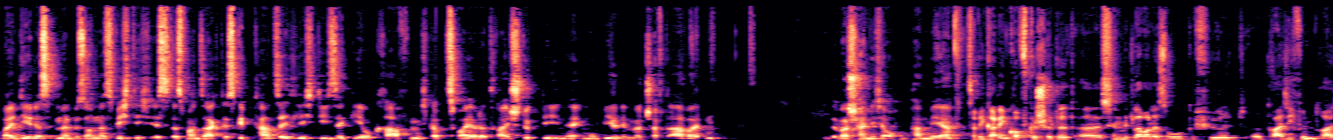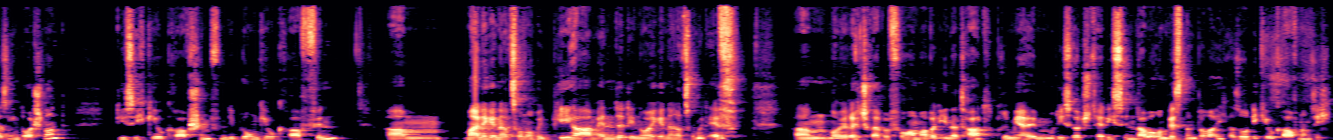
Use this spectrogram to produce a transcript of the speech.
Weil dir das immer besonders wichtig ist, dass man sagt, es gibt tatsächlich diese Geografen, ich glaube zwei oder drei Stück, die in der Immobilienwirtschaft arbeiten. Wahrscheinlich auch ein paar mehr. Jetzt habe ich gerade den Kopf geschüttelt. Äh, es sind mittlerweile so gefühlt 30, äh, 35 in Deutschland, die sich Geograf schimpfen, Diplom-Geograf finden. Ähm, meine Generation noch mit PH am Ende, die neue Generation mit F, ähm, neue Rechtschreibreform, aber die in der Tat primär im Research tätig sind, aber auch im Investmentbereich. Also die Geografen haben sich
